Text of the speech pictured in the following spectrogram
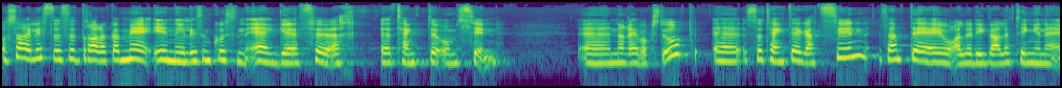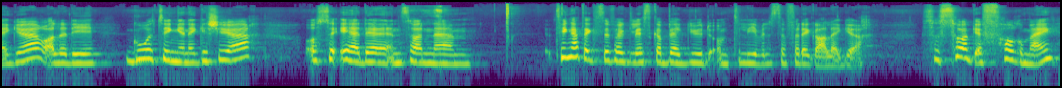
Og så har jeg lyst til å dra dere med inn i liksom hvordan jeg eh, før tenkte om synd. Eh, når jeg vokste opp, eh, så tenkte jeg at synd sant, det er jo alle de gale tingene jeg gjør, alle de gode tingene jeg ikke gjør. Og så er det en sånn eh, ting at jeg selvfølgelig skal be Gud om tilgivelse for det gale jeg gjør. Så så jeg for meg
